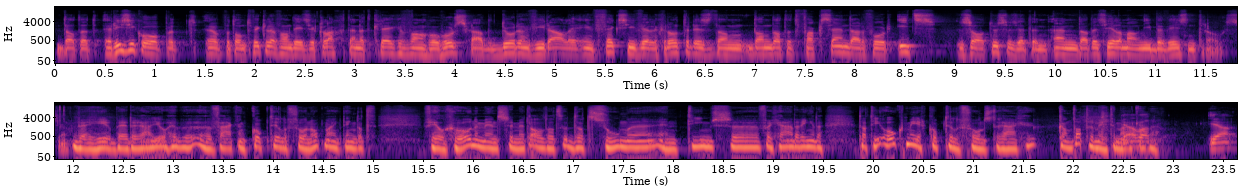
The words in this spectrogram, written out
dat het risico op het, op het ontwikkelen van deze klacht en het krijgen van gehoorschade door een virale infectie veel groter is dan, dan dat het vaccin daarvoor iets zou tussen zitten. En dat is helemaal niet bewezen trouwens. Ja. Wij hier bij de radio hebben uh, vaak een koptelefoon op, maar ik denk dat veel gewone mensen met al dat, dat zoomen en teams uh, vergaderingen, dat die ook meer koptelefoons dragen. Kan dat ermee te maken ja, wat, hebben? Ja,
